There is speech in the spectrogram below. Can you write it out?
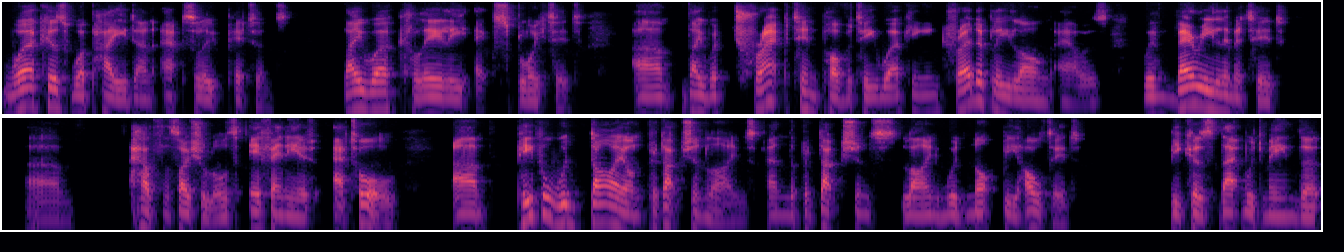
workers were paid an absolute pittance. They were clearly exploited. Um, they were trapped in poverty, working incredibly long hours with very limited um, health and social laws, if any at all, um, people would die on production lines and the production line would not be halted because that would mean that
